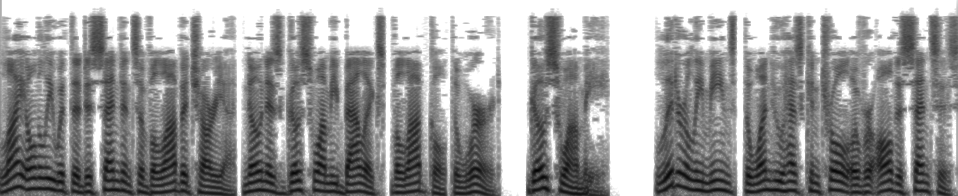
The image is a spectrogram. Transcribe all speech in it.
lie only with the descendants of Vallabhacharya, known as Goswami Balaks, Vallabhkul the word Goswami literally means, the one who has control over all the senses,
